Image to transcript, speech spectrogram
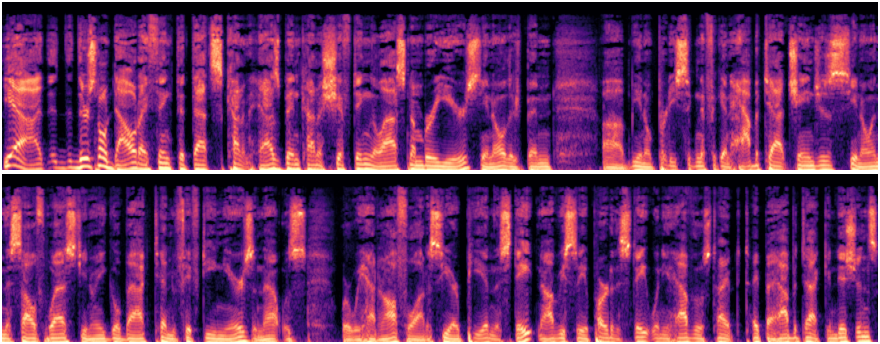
Yeah, th- th- there's no doubt. I think that that's kind of has been kind of shifting the last number of years. You know, there's been, uh, you know, pretty significant habitat changes. You know, in the Southwest. You know, you go back 10 to 15 years, and that was where we had an awful lot of CRP in the state. And obviously, a part of the state when you have those type type of habitat conditions,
